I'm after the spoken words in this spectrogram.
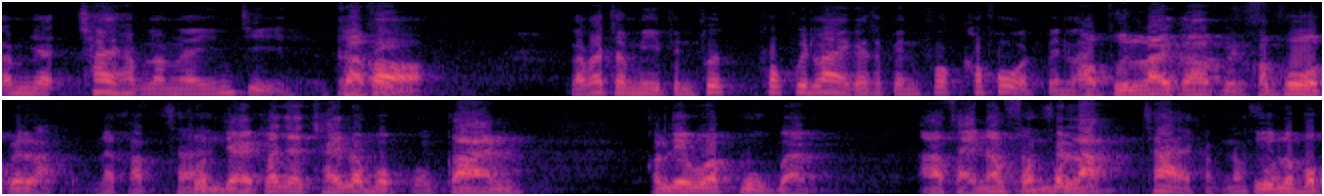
ลำไยใช่ครับลำไยลิ้นจี่ครัแล้บวก็ ผม แล้วก็จะมีเป็นพวกพวกพืชไร่ก็จะเป็นพวกข้าวโพดเป็นหลัเอากพื้นไร่ก็เป็นข้าวโพดเป็นหลักนะครับ ใช่ส่วนใหญ่ก็จะใช้ระบบของการเขาเรียกว่าปลูกแบบ อาศัยน้ำฝนเป็นหลัก ใช่ครับน้ำฝนคือระบบ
